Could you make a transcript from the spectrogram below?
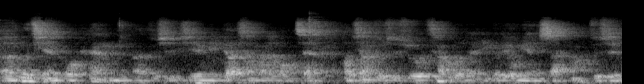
呃目前我看呃就是一些民调相关的网站，好像就是说差不多等一个六面山嘛，就是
